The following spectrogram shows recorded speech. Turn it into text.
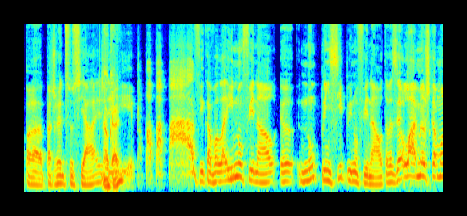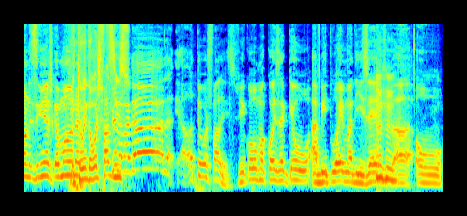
para as redes sociais. Ok. E pá, pá, pá, pá, ficava lá. E no final, eu, no princípio e no final, estava a dizer, olá meus camones e minhas camonas. E tu ainda hoje fazes isso? Da Goda." Eu Até hoje falo isso. Ficou uma coisa que eu habituei-me a dizer, Uhum. ah, ou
